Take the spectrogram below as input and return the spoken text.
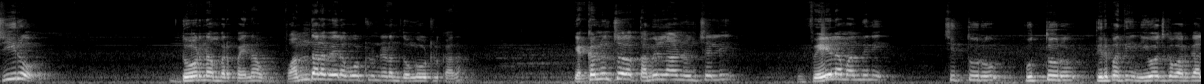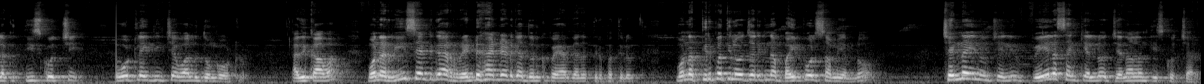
జీరో డోర్ నంబర్ పైన వందల వేల ఓట్లు ఉండడం దొంగ ఓట్లు కాదా? ఎక్కడి నుంచో తమిళనాడు నుంచి వెళ్ళి వేల మందిని చిత్తూరు పుత్తూరు తిరుపతి నియోజకవర్గాలకు తీసుకొచ్చి ఓట్లు వేయించే వాళ్ళు దొంగ ఓట్లు. అది కావా? మొన్న రీసెంట్గా రెడ్ హ్యాండెడ్గా దొరికిపోయారు కదా తిరుపతిలో. మొన్న తిరుపతిలో జరిగిన బైపోల్ సమయంలో చెన్నై నుంచి వెళ్ళి వేల సంఖ్యలో జనాలను తీసుకొచ్చారు.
